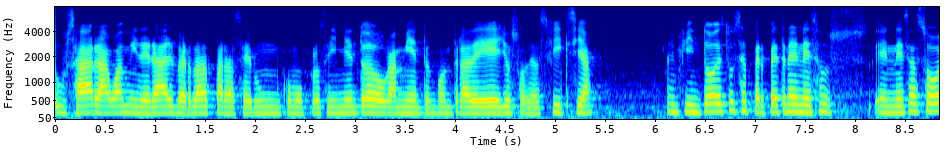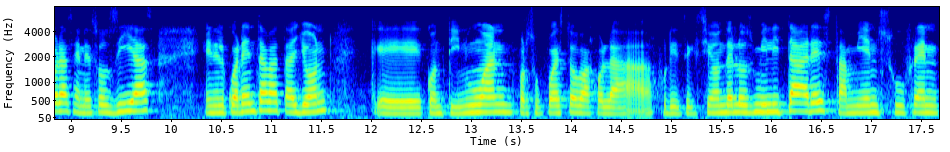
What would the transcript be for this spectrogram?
usar agua mineral, ¿verdad?, para hacer un como procedimiento de ahogamiento en contra de ellos o de asfixia. En fin, todo esto se perpetra en, esos, en esas horas, en esos días. En el 40 Batallón que continúan, por supuesto, bajo la jurisdicción de los militares, también sufren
